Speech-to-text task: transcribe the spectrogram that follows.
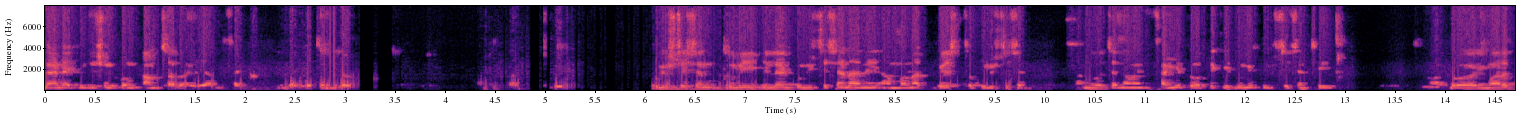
लँड ऍक्विजिशन करून काम चालू आहे. पोलीस स्टेशन तुम्ही हिलँड पोलीस स्टेशन आणि अंबरनाथ वेस्ट पोलीस स्टेशन. आम्ही वचनामध्ये म्हणजे सांगितलं होतं की दोन्ही पोलीस स्टेशनची इमारत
